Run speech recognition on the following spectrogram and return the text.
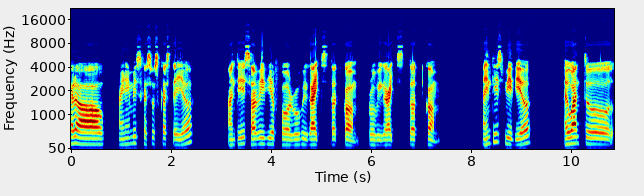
Hello, my name is Jesus Castello and this is a video for rubyguides.com, rubyguides.com. In this video, I want to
